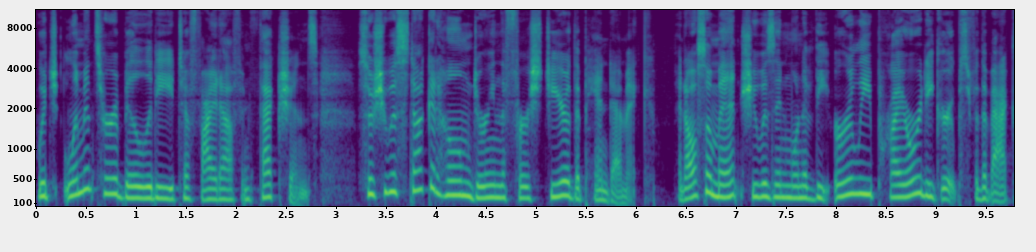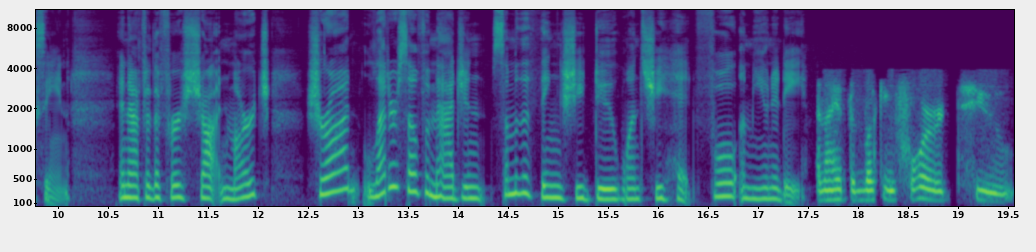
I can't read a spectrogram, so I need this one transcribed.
which limits her ability to fight off infections. So she was stuck at home during the first year of the pandemic. It also meant she was in one of the early priority groups for the vaccine. And after the first shot in March, Sherrod let herself imagine some of the things she'd do once she hit full immunity. And I had been looking forward to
